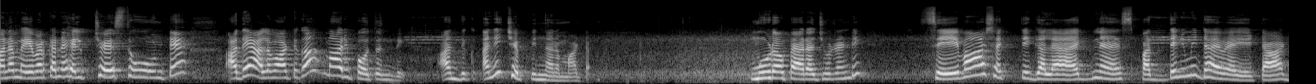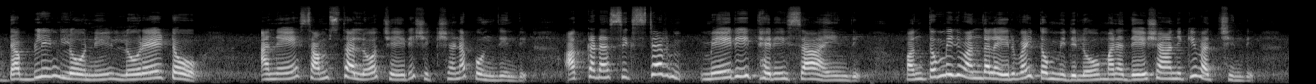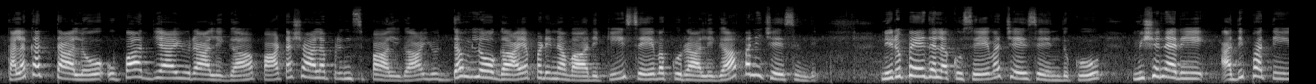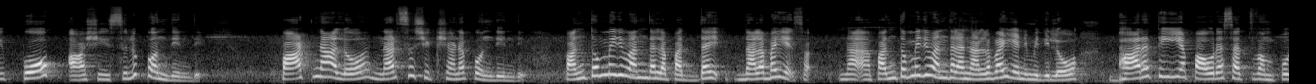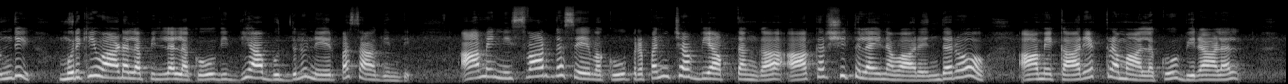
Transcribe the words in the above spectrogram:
మనం ఎవరికైనా హెల్ప్ చేస్తూ ఉంటే అదే అలవాటుగా మారిపోతుంది. అందుకు అని చెప్పిందనమాట. మూడో పేరా చూడండి. సేవాశక్తి గల అగ్నెస్ పద్దెనిమిదవ ఏట డబ్లిన్లోని లొరేటో అనే సంస్థలో చేరి శిక్షణ పొందింది. అక్కడ సిస్టర్ మేరీ థెరీసా అయింది. పంతొమ్మిది వందల ఇరవై తొమ్మిదిలో మన దేశానికి వచ్చింది. కలకత్తాలో ఉపాధ్యాయురాలిగా పాఠశాల ప్రిన్సిపాల్గా యుద్ధంలో గాయపడిన వారికి సేవకురాలిగా పనిచేసింది. నిరుపేదలకు సేవ చేసేందుకు మిషనరీ అధిపతి పోప్ ఆశీస్సులు పొందింది. పాట్నాలో నర్సు శిక్షణ పొందింది. పంతొమ్మిది వందల పద్దై నలభై స- పంతొమ్మిది వందల నలభై ఎనిమిదిలో భారతీయ పౌరసత్వం పొంది మురికివాడల పిల్లలకు విద్యాబుద్ధులు నేర్పసాగింది. ఆమె నిస్వార్థ సేవకు ప్రపంచవ్యాప్తంగా ఆకర్షితులైన వారెందరో ఆమె కార్యక్రమాలకు విరాళ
